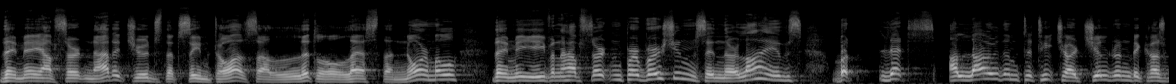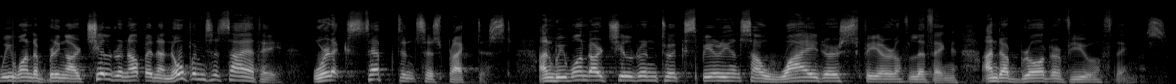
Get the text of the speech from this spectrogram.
They may have certain attitudes that seem to us a little less than normal. They may even have certain perversions in their lives, but let's allow them to teach our children because we want to bring our children up in an open society where acceptance is practiced. And we want our children to experience a wider sphere of living and a broader view of things.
